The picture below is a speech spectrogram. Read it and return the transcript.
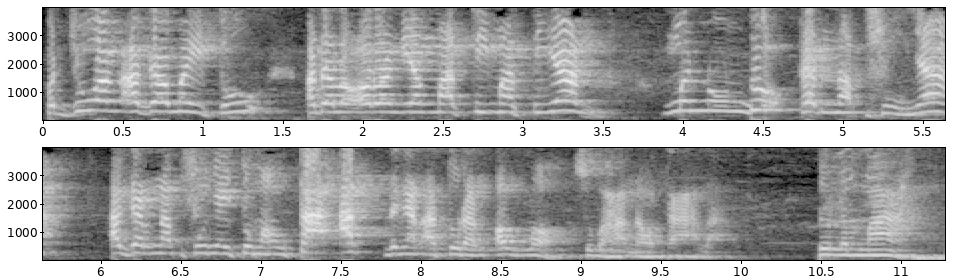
Pejuang agama itu adalah orang yang mati-matian menundukkan nafsunya agar nafsunya itu mau taat dengan aturan Allah Subhanahu wa taala. Itu lemah.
